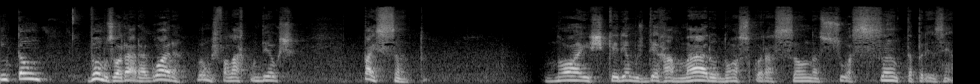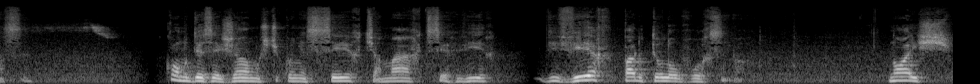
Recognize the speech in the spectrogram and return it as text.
Então, vamos orar agora? Vamos falar com Deus. Pai Santo, nós queremos derramar o nosso coração na Sua santa presença como desejamos te conhecer, te amar, te servir, viver para o teu louvor, Senhor. Nós,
